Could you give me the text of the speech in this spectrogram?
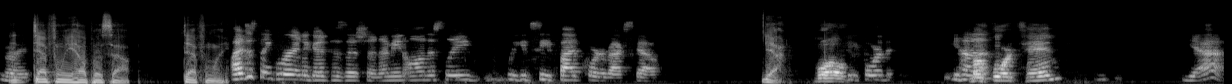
Right. It'd definitely help us out. Definitely. I just think we're in a good position. I mean, honestly, we could see five quarterbacks go Yeah. Well, before the. Yeah. before ten, Yeah.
